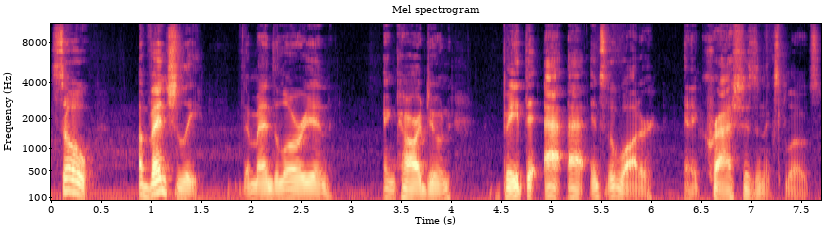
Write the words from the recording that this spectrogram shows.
So eventually, the Mandalorian and Cara Dune bait the AT-AT into the water and it crashes and explodes,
